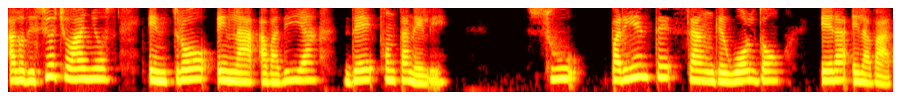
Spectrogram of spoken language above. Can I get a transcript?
A los 18 años entró en la abadía de Fontanelle. Su pariente San Gerwoldo era el abad.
